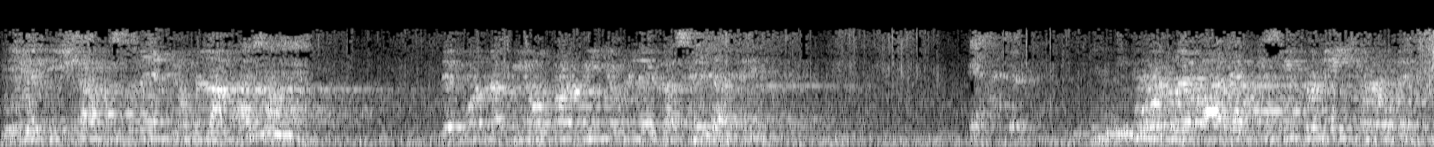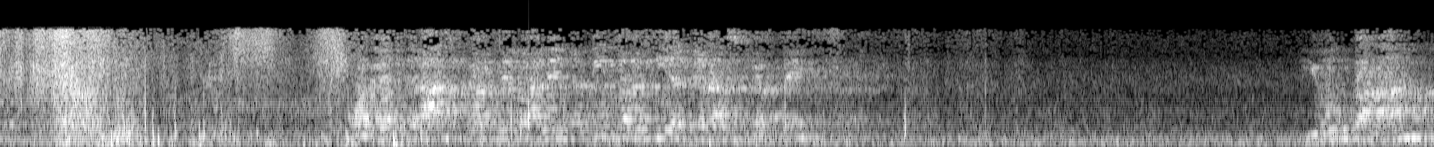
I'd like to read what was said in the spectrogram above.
ایک شخص نے جملہ کسا دیکھو، نبیوں پر بھی جملے کسے جاتے ہیں۔ بولنے والے کسی کو نہیں چھوڑتے اور اعتراض کرنے والے نبی پر بھی اعتراض کرتے ہیں۔ یوں کہا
